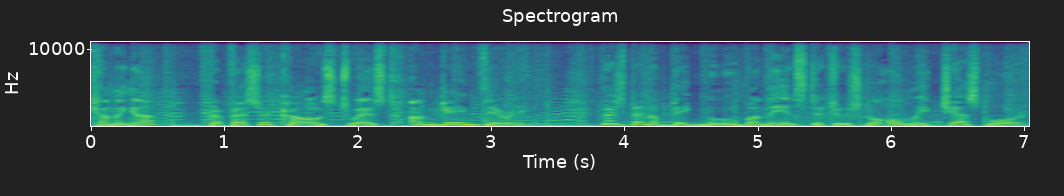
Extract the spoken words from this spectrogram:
Coming up, Professor Khouw's twist on game theory. There's been a big move on the institutional only chessboard,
